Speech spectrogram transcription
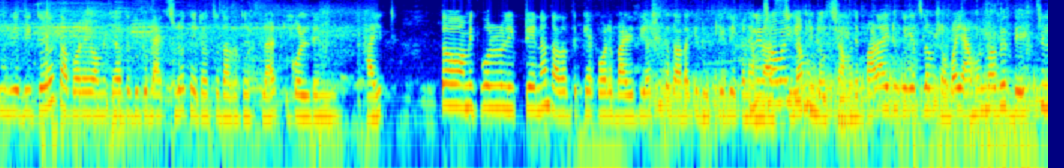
তুলিয়ে দিতে। তারপরে অমিতের হাতে দুটো ব্যাগ ছিল তো এটা হচ্ছে দাদাদের ফ্ল্যাট গোল্ডেন হাইট তো অমিত বলল লিফটে না দাদাদেরকে একেবারে বাড়ি দিয়ে আসি। তো দাদাকে ঢুকিয়ে দিয়ে এখানে আমরা সবাইকে আসছিলাম। এটা হচ্ছে আমাদের পাড়ায় ঢুকে গেছিলাম। সবাই এমনভাবে দেখছিল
